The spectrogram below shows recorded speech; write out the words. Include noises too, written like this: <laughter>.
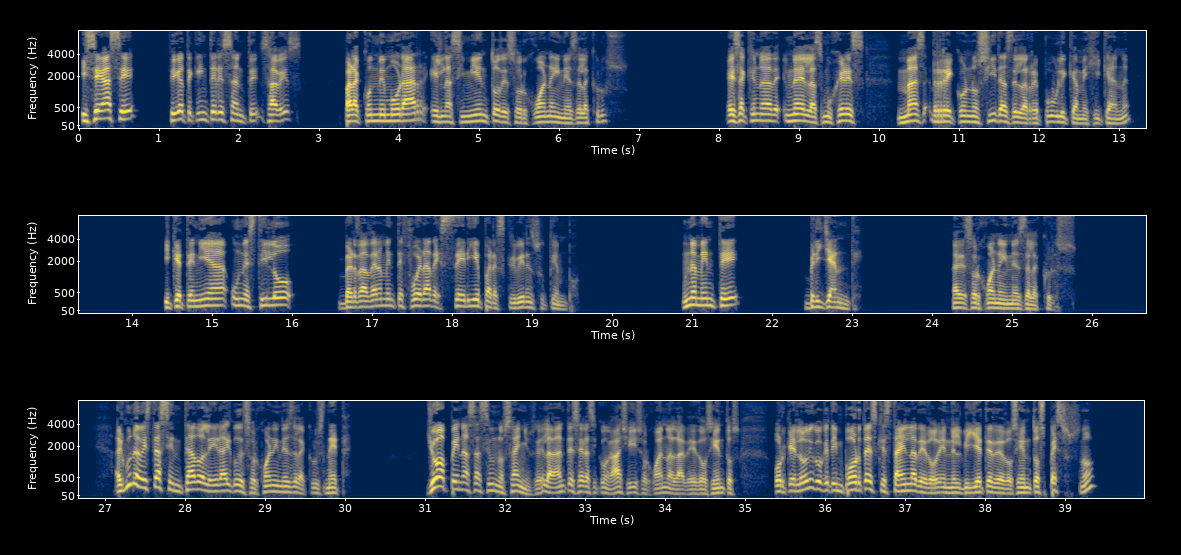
Y se hace, fíjate qué interesante, ¿sabes? Para conmemorar el nacimiento de Sor Juana Inés de la Cruz. Esa que una de, una de las mujeres más reconocidas de la República Mexicana y que tenía un estilo verdaderamente fuera de serie para escribir en su tiempo. Una mente brillante, la de Sor Juana Inés de la Cruz. ¿Alguna vez te has sentado a leer algo de Sor Juana Inés de la Cruz neta? Yo apenas hace unos años, ¿eh? antes era así como, ah, sí, Sor Juana, la de 200, porque lo único que te importa es que está en, la de en el billete de 200 pesos, ¿no?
